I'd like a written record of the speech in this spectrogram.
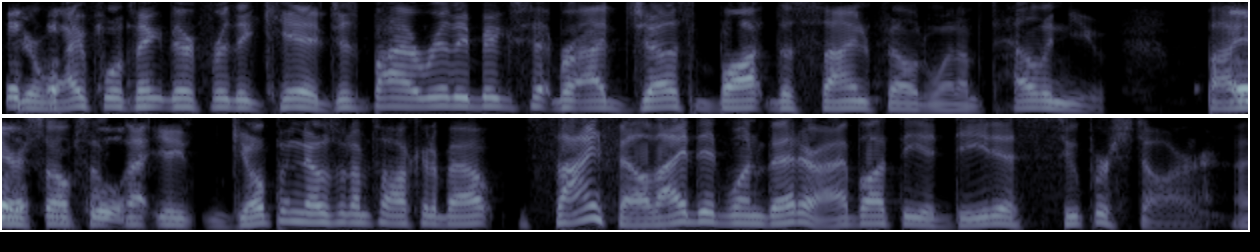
Your wife will think they're for the kid. Just buy a really big set, bro. I just bought the Seinfeld one. I'm telling you, buy Oh, that's yourself some. cool. That, you, Gilpin knows what I'm talking about. Seinfeld, I did one better. I bought the Adidas Superstar. I,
